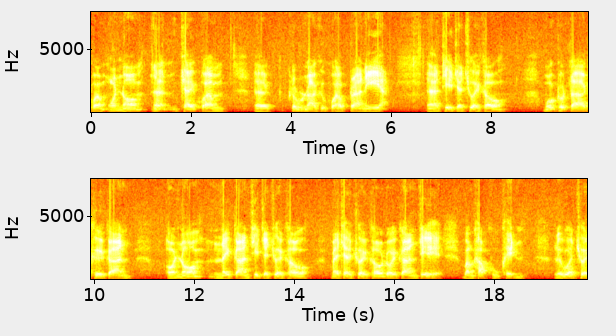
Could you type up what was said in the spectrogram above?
ความอ่อนน้อมและใช้ความกรุณาคือความปราณีที่จะช่วยเขามุทุตาคือการอ่อนน้อมในการที่จะช่วยเขา ไม่ใช่ช่วยเขาโดยการที่บังคับขู่เข็น หรือว่าช่วย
